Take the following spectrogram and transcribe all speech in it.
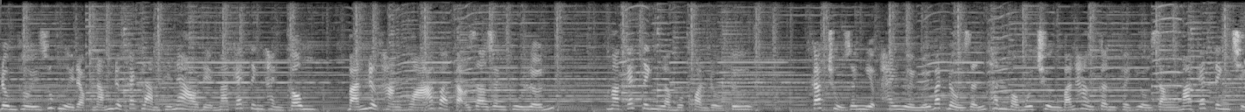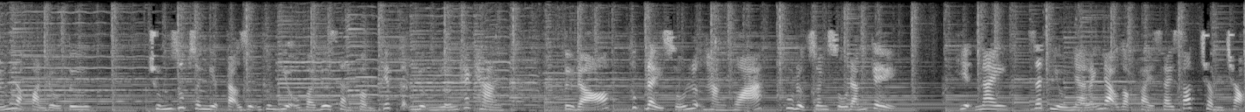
đồng thời giúp người đọc nắm được cách làm thế nào để marketing thành công, bán được hàng hóa và tạo ra doanh thu lớn. Marketing là một khoản đầu tư. Các chủ doanh nghiệp hay người mới bắt đầu dấn thân vào môi trường bán hàng cần phải hiểu rằng marketing chính là khoản đầu tư. Chúng giúp doanh nghiệp tạo dựng thương hiệu và đưa sản phẩm tiếp cận lượng lớn khách hàng, từ đó, thúc đẩy số lượng hàng hóa, thu được doanh số đáng kể. Hiện nay, rất nhiều nhà lãnh đạo gặp phải sai sót trầm trọng,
